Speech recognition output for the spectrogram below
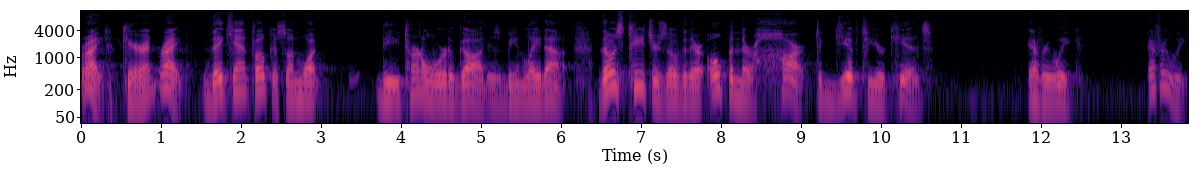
right, Karen, right. They can't focus on what the eternal Word of God is being laid out. Those teachers over there open their heart to give to your kids every week. Every week.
